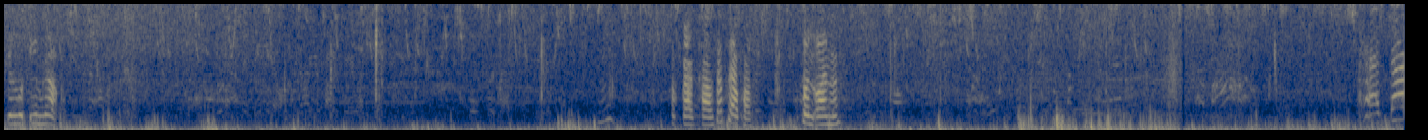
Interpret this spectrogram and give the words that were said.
เพียงรถอิ่มแล้วอืมอากาศขาวแซ่บๆค่ะส่วนอ่อนมั้ง ขาตา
